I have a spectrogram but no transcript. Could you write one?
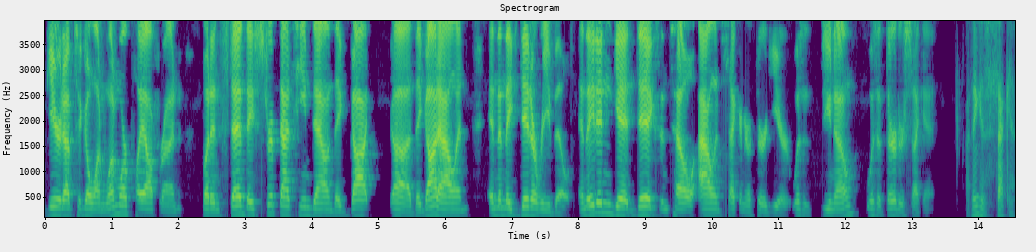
geared up to go on one more playoff run, but instead they stripped that team down. They got uh, they got Allen, and then they did a rebuild, and they didn't get Diggs until Allen's second or third year. Was it? Do you know? Was it third or second? I think it's second.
